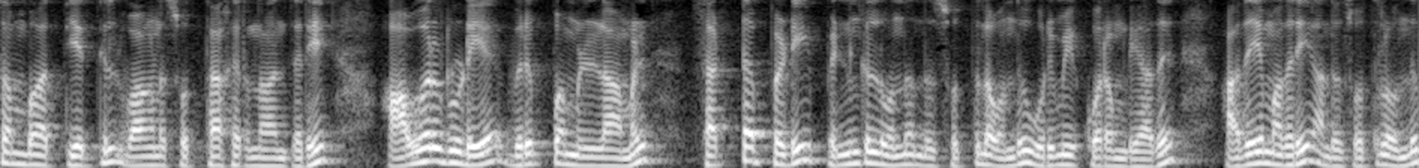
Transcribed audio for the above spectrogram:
சம்பாத்தியத்தில் வாங்கின சொத்தாக இருந்தாலும் சரி அவர்களுடைய விருப்பம் இல்லாமல் சட்டப்படி பெண்கள் வந்து அந்த சொத்தில் வந்து உரிமை கோர முடியாது. அதே மாதிரி அந்த சொத்தில் வந்து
